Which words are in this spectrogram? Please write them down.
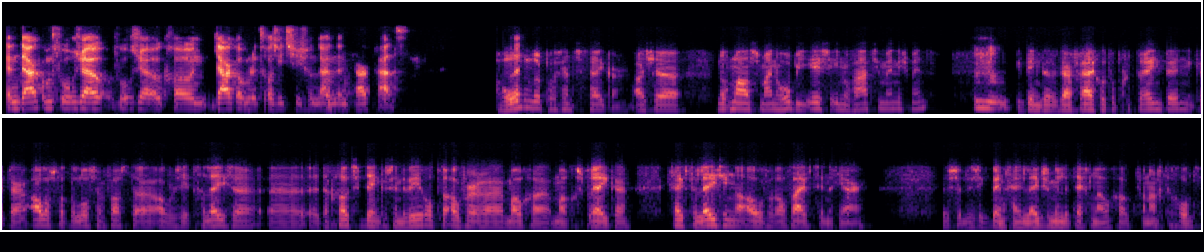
En daar komt volgens jou, volgens jou ook gewoon, daar komen de transities vandaan en daar gaat. 100% zeker. Als je, nogmaals, mijn hobby is innovatiemanagement. Mhm. Ik denk dat ik daar vrij goed op getraind ben. Ik heb daar alles wat er los en vast uh, over zit gelezen. Uh, de grootste denkers in de wereld over uh, mogen, mogen spreken. Ik geef de lezingen over al 25 jaar. Dus, dus ik ben geen levensmiddelentechnoloog, ook van achtergrond.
